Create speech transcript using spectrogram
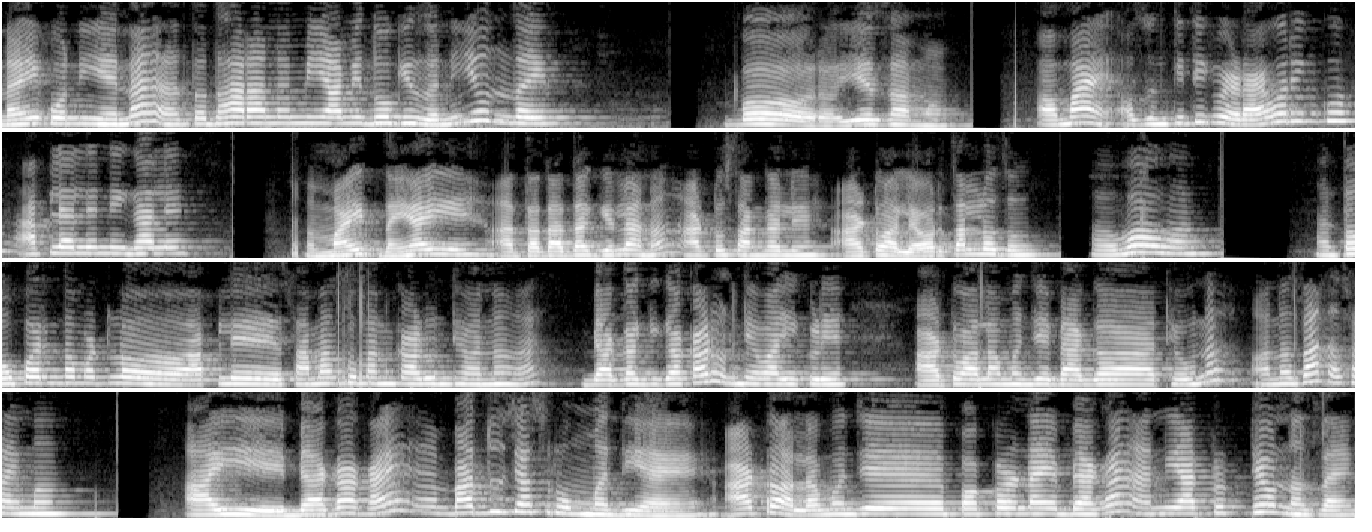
नाही कोणी येणार तर धारानं मी आम्ही दोघी जणी येऊन जाईन. बरं ये जा मग. अमाय अजून किती वेळ आहे हो रिंकू? आपल्याला निघाले. माहीत नाही आई आता दादा गेला ना ऑटो सांगाले ऑटो आल्यावर चाललो जाऊ. हो हो. तोपर्यंत म्हटलं आपले सामान सुमान काढून ठेवा ना बॅगा गिगा काढून ठेवा इकडे. आटोवाला म्हणजे बॅगा ठेवू ना? आणि जाणंच आहे मग. आई बॅगा काय? बाजूच्याच रूममध्ये आहे. ऑटो आला म्हणजे पकड नाही बॅगा आणि ऑटो ठेवूनच आहे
